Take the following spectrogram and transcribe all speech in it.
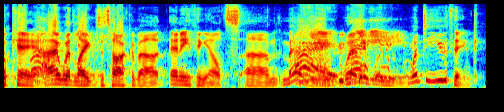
okay. Wow, I would like to talk about anything else. Um, Maggie, right, what, Maggie. what do you think?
